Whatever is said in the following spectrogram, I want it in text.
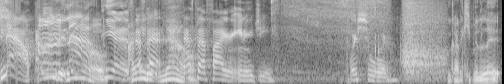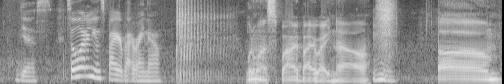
now. I need uh, it now. Yes, I need it now. That's that fire energy. For sure. we got to keep it lit. Yes. So what are you inspired by right now? What am I inspired by right now? Um,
